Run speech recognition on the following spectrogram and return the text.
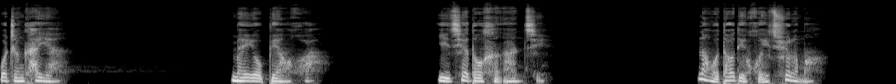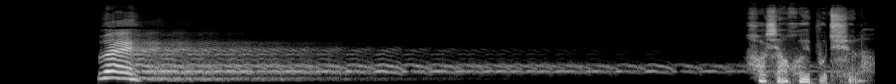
我睁开眼，没有变化，一切都很安静。那我到底回去了吗？喂，好像回不去了。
